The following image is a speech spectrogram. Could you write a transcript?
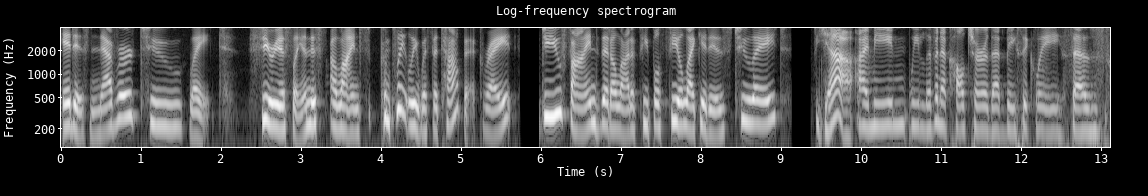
It is never too late. Seriously. And this aligns completely with the topic, right? Do you find that a lot of people feel like it is too late? Yeah, I mean, we live in a culture that basically says,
